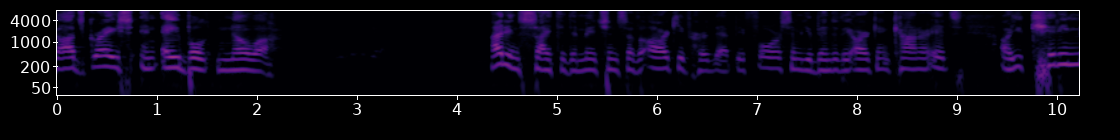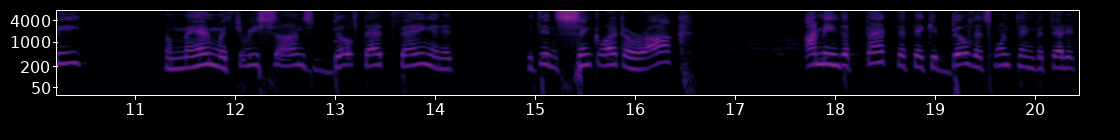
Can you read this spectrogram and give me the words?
God's grace enabled Noah. I didn't cite the dimensions of the ark. You've heard that before. Some of you have been to the ark encounter. It's are you kidding me? A man with three sons built that thing and it it didn't sink like a rock. I mean, the fact that they could build it's one thing, but that it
